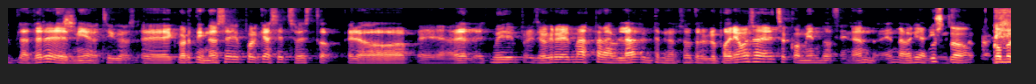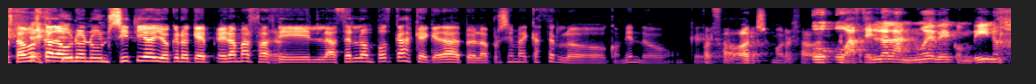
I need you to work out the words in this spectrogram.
El placer es mío, chicos. Eh, Corti, no sé por qué has hecho esto, pero eh, a ver, es muy, pues yo creo que es más para hablar entre nosotros. Lo podríamos haber hecho comiendo, cenando, ¿eh? No habría Justo. Como estamos cada uno en un sitio, yo creo que era más fácil hacerlo en podcast que quedar, pero la próxima hay que hacerlo comiendo. por favor, por favor. O, hacerlo a las nueve con vino.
